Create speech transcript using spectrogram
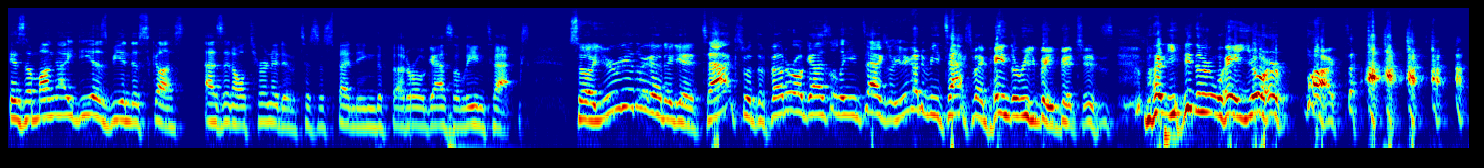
is among ideas being discussed as an alternative to suspending the federal gasoline tax. So you're either going to get taxed with the federal gasoline tax or you're going to be taxed by paying the rebate, bitches. But either way, you're fucked.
